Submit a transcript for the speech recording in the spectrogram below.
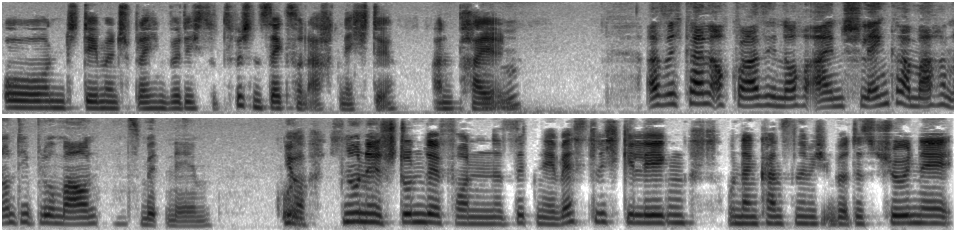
Und dementsprechend würde ich so zwischen sechs und acht Nächte anpeilen. Mhm. Also ich kann auch quasi noch einen Schlenker machen und die Blue Mountains mitnehmen. Cool. Ja, ist nur eine Stunde von Sydney westlich gelegen und dann kannst du nämlich über das schöne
